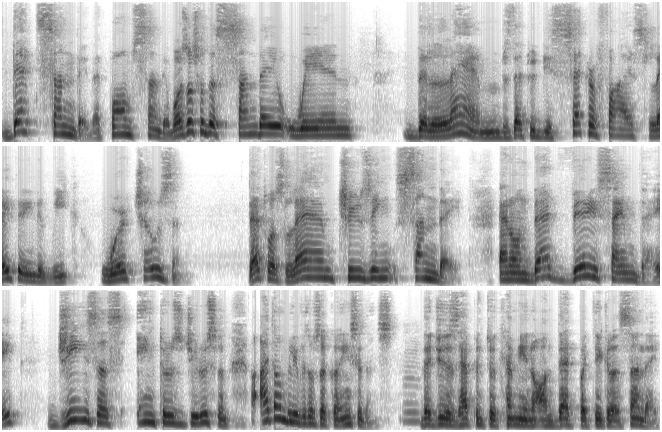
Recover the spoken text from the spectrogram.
That Sunday, that Palm Sunday, was also the Sunday when the lambs that would be sacrificed later in the week were chosen. That was Lamb Choosing Sunday. And on that very same day, Jesus enters Jerusalem. I don't believe it was a coincidence mm. that Jesus happened to come in on that particular Sunday.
